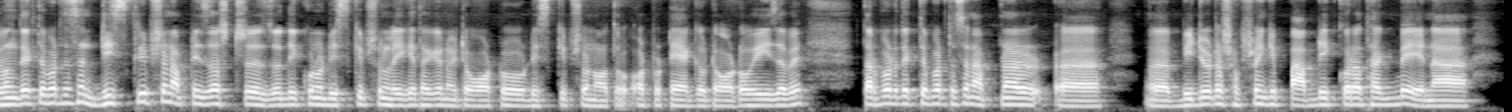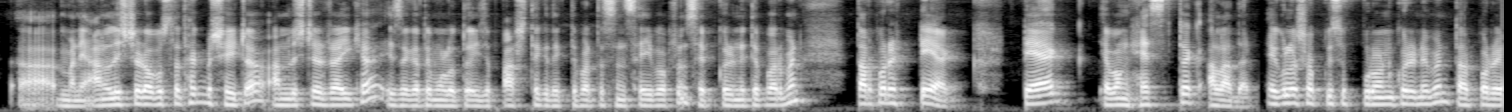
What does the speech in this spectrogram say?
এবং দেখতে পারতেছেন ডিসক্রিপশন আপনি জাস্ট যদি কোনো ডিসক্রিপশন লিখে থাকেন ওইটা auto description auto auto tag ওটা অটো হয়ে যাবে। তারপরে দেখতে পারতেছেন আপনার ভিডিওটা সবসময় কি পাবলিক করা থাকবে না মানে আনলিস্টেড অবস্থা থাকবে সেইটা আনলিস্টেড রাইখা এই জায়গাতে মূলত এই যে পাশ থেকে দেখতে পারতেছেন সেভ অপশন সেভ করে নিতে পারবেন। তারপরে ট্যাগ ট্যাগ এবং হ্যাশট্যাগ আলাদা। এগুলো সব কিছু পূরণ করে নেবেন। তারপরে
